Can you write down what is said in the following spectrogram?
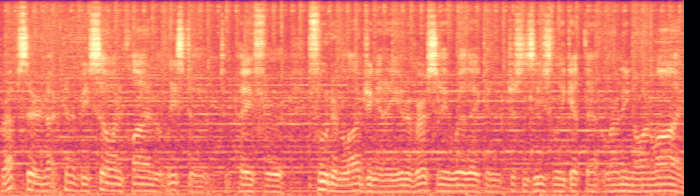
perhaps they're not going to be so inclined at least to, to pay for food and lodging in a university where they can just as easily get that learning online.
